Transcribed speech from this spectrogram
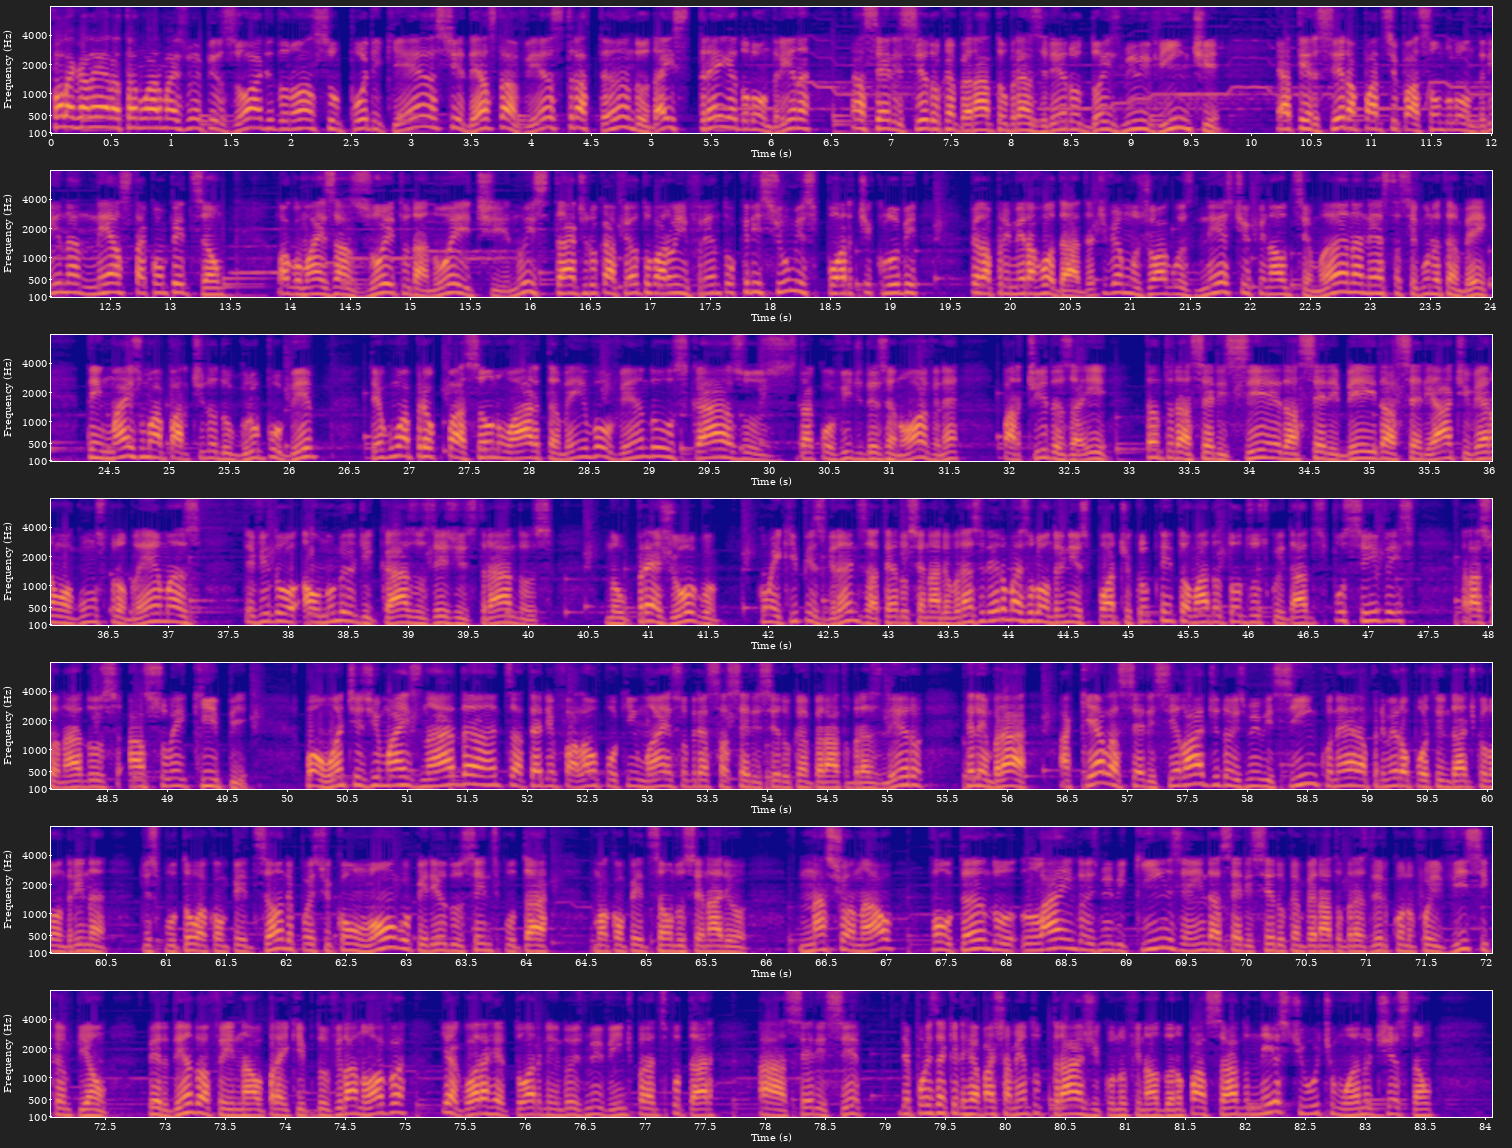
Fala galera, tá no ar mais um episódio do nosso podcast, desta vez tratando da estreia do Londrina na Série C do Campeonato Brasileiro 2020. É a terceira participação do Londrina nesta competição. Logo mais às 8 da noite, no Estádio do Café, o Tubarão enfrenta o Criciúma Esporte Clube pela primeira rodada. Já tivemos jogos neste final de semana, nesta segunda também tem mais uma partida do Grupo B. Tem alguma preocupação no ar também envolvendo os casos da Covid-19, né? Partidas aí, tanto da Série C, da Série B e da Série A, tiveram alguns problemas devido ao número de casos registrados no pré-jogo, com equipes grandes até do cenário brasileiro, mas o Londrina Esporte Clube tem tomado todos os cuidados possíveis relacionados à sua equipe. Bom, antes de mais nada, antes até de falar um pouquinho mais sobre essa Série C do Campeonato Brasileiro, relembrar aquela Série C lá de 2005, né? A primeira oportunidade que o Londrina disputou a competição, depois ficou um longo período sem disputar uma competição do cenário nacional, voltando lá em 2015, ainda a Série C do Campeonato Brasileiro, quando foi vice-campeão, perdendo a final para a equipe do Vila Nova, e agora retorna em 2020 para disputar a Série C depois daquele rebaixamento trágico no final do ano passado, neste último ano de gestão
